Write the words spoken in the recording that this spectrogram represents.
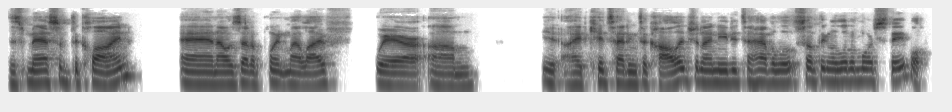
this massive decline, and I was at a point in my life where um, I had kids heading to college, and I needed to have a little something a little more stable.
